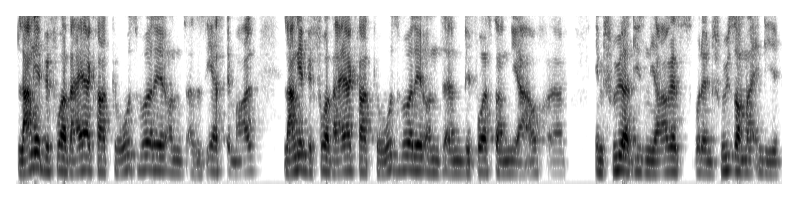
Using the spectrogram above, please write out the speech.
lange bevor Wirecard groß wurde und also das erste Mal, lange bevor Wirecard groß wurde und ähm, bevor es dann ja auch äh, im Frühjahr diesen Jahres oder im Frühsommer in die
